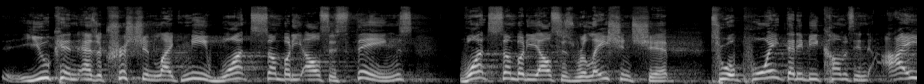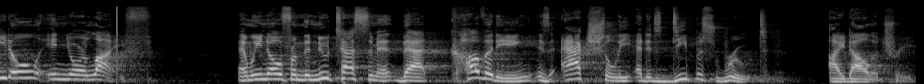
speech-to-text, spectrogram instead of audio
You can, as a Christian like me, want somebody else's things, want somebody else's relationship to a point that it becomes an idol in your life and we know from the New Testament that coveting is actually at its deepest root idolatry.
